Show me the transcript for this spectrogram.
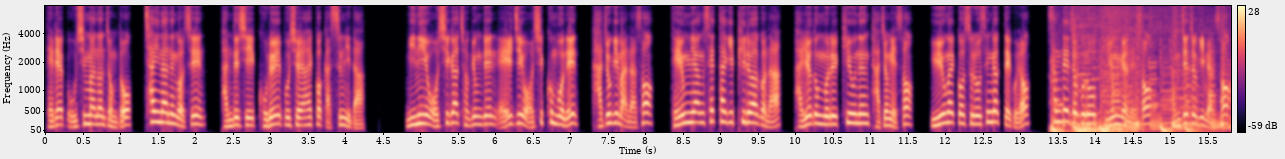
대략 50만원 정도 차이 나는 것은 반드시 고려해 보셔야 할 것 같습니다. 미니 워시가 적용된 LG 워시 콤보는 가족이 많아서 대용량 세탁이 필요하거나 반려동물을 키우는 가정에서 유용할 것으로 생각되고요. 상대적으로 비용 면에서 경제적이면서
